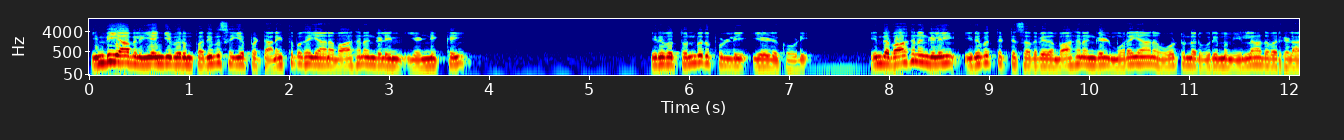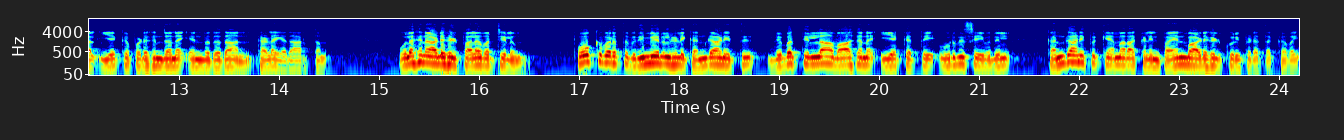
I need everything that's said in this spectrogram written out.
இந்தியாவில் இயங்கி வரும் பதிவு செய்யப்பட்ட அனைத்து வகையான வாகனங்களின் எண்ணிக்கை இருபத்தொன்பது புள்ளி ஏழு கோடி. இந்த வாகனங்களில் இருபத்தெட்டு சதவீதம் வாகனங்கள் முறையான ஓட்டுநர் உரிமம் இல்லாதவர்களால் இயக்கப்படுகின்றன என்பதுதான் கள யதார்த்தம். உலக நாடுகள் பலவற்றிலும் போக்குவரத்து விதிமீறல்களை கண்காணித்து விபத்தில்லா வாகன இயக்கத்தை உறுதி செய்வதில் கண்காணிப்பு கேமராக்களின் பயன்பாடுகள் குறிப்பிடத்தக்கவை.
